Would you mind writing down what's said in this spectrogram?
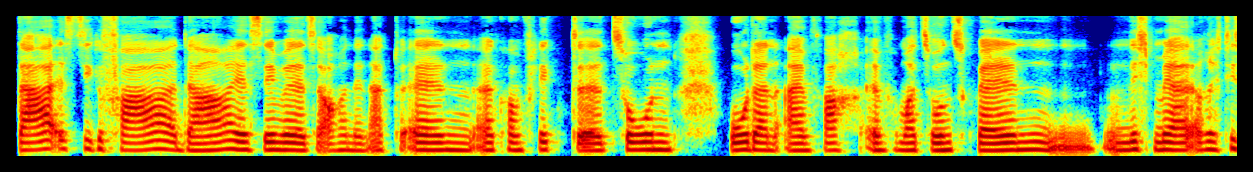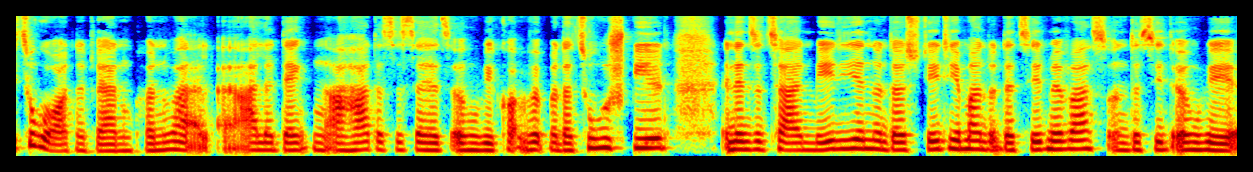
da ist die Gefahr da. Jetzt sehen wir jetzt auch in den aktuellen äh, Konfliktzonen, wo dann einfach Informationsquellen nicht mehr richtig zugeordnet werden können, weil alle denken, aha, das ist ja jetzt irgendwie, wird mir dazu gespielt in den sozialen Medien und da steht jemand und erzählt mir was und das sieht irgendwie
